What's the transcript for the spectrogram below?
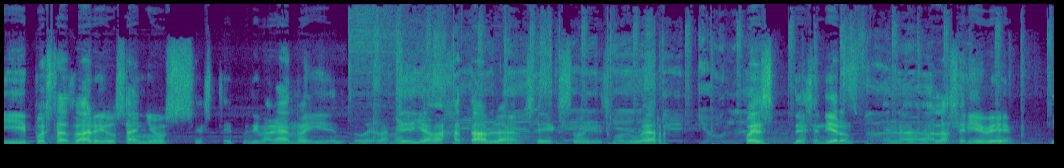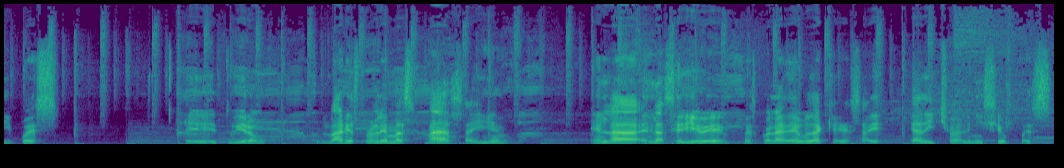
Y pues tras varios años, este, pues divagando ahí dentro de la media baja tabla, sexto y décimo lugar, pues descendieron en la, a la Serie B y pues eh, tuvieron pues, varios problemas más ahí en, en, la, en la Serie B, pues con la deuda que se había dicho al inicio, pues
